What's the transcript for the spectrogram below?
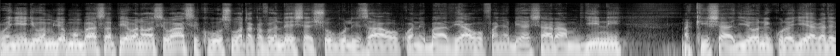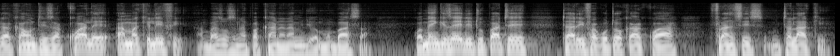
Wenyeji wa mji wa Mombasa pia wana wasiwasi kuhusu watakavyoendesha shughuli zao, kwani baadhi yao hufanya biashara mjini na kisha jioni kurejea katika kaunti za Kwale ama Kilifi ambazo zinapakana na mji wa Mombasa. Kwa mengi zaidi, tupate taarifa kutoka kwa Francis Mtalaki.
